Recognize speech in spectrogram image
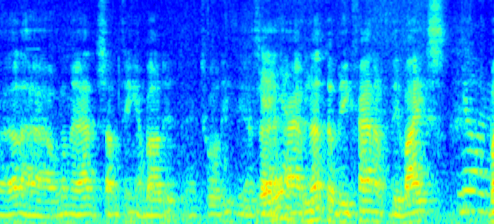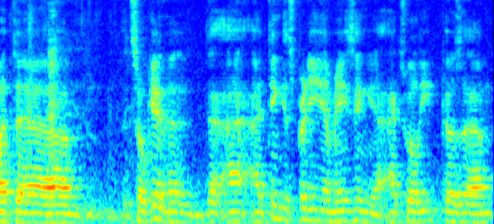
Well, uh, I want to add something about it actually, because Yeah, I, yeah, I'm not a big fan of device, No, no. but um, it's okay. uh, the- I, I think it's pretty amazing uh, actually, because um,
